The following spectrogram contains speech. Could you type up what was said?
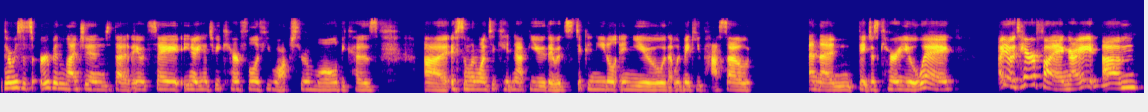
there was this urban legend that they would say, you know, you had to be careful if you walked through a mall because uh, if someone wanted to kidnap you, they would stick a needle in you that would make you pass out and then they just carry you away. I know, terrifying, right? Um,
